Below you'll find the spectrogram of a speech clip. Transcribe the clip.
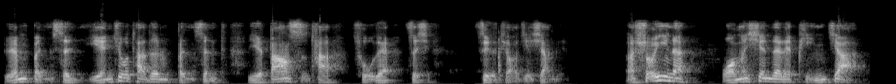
人本身，研究他的本身也当时他处在这些这个条件下面啊，所以呢，我们现在来评价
